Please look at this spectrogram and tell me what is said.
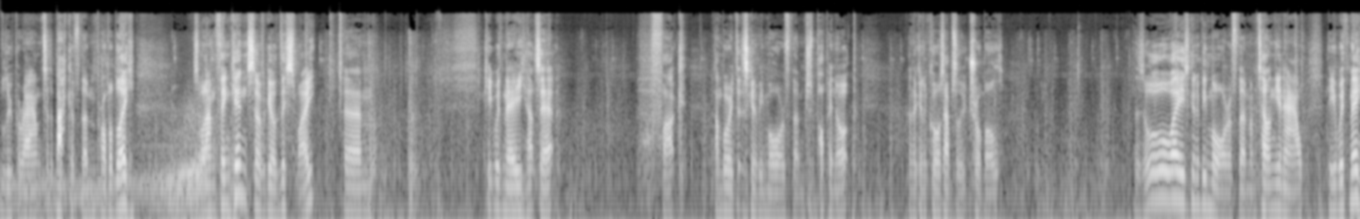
loop around to the back of them, probably. So what I'm thinking, so if we go this way, um, keep with me, that's it. Oh, fuck. I'm worried that there's going to be more of them just popping up, and they're going to cause absolute trouble. There's always going to be more of them, I'm telling you now. Are you with me?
